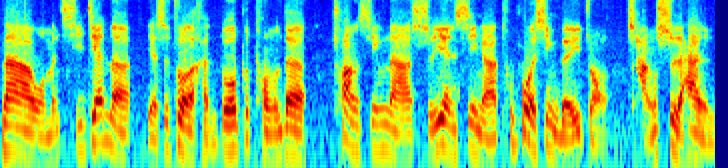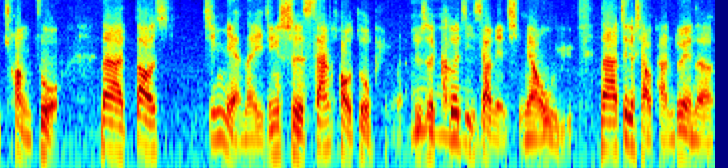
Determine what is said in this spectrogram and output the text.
那我们期间呢，也是做了很多不同的创新啊、实验性啊、突破性的一种尝试和创作。那到今年呢，已经是三号作品了，就是《科技少年奇妙物语》。那这个小团队呢，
